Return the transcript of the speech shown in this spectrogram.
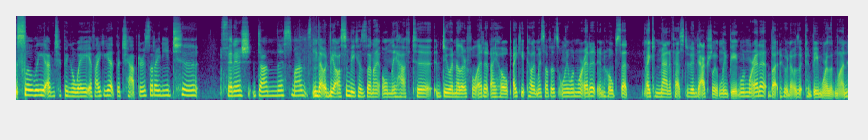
slowly I'm chipping away. If I could get the chapters that I need to finish done this month, that would be awesome because then I only have to do another full edit, I hope. I keep telling myself it's only one more edit in hopes that I can manifest it into actually only being one more edit, but who knows, it could be more than one.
